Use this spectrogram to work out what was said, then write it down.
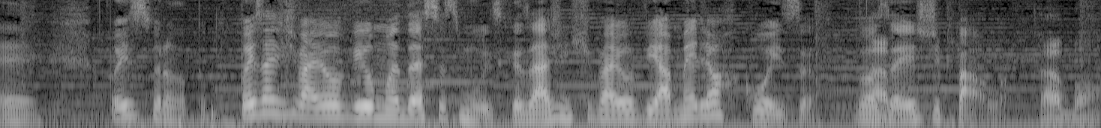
É. Pois pronto. Pois a gente vai ouvir uma dessas músicas. A gente vai ouvir a melhor coisa do Tá. Oséias de Paula. Tá bom.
